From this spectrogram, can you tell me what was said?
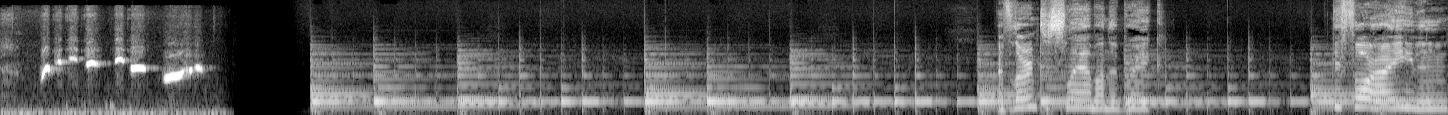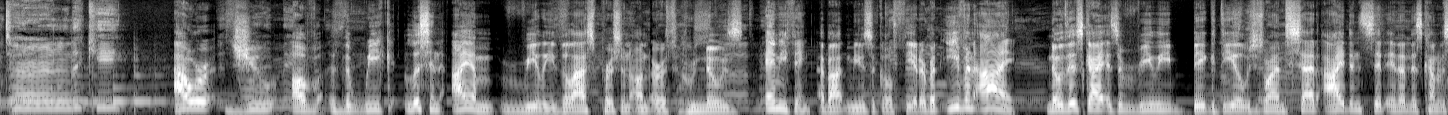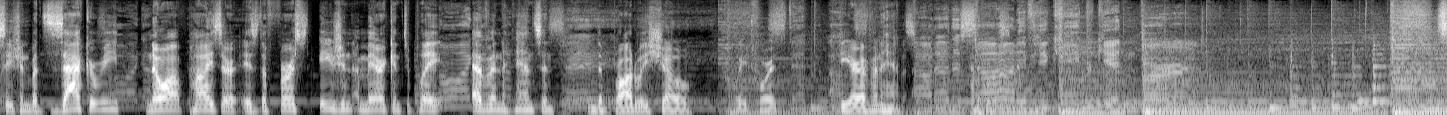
I've learned to slam on the brake before I even turn the key. Our Jew of the week. Listen, I am really the last person on earth who knows anything about musical theater, but even I know this guy is a really big deal, which is why I'm sad I didn't sit in on this conversation. But Zachary Noah Piser is the first Asian American to play Evan Hansen in the Broadway show. Wait for it. Dear Evan Hansen. Have a listen.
